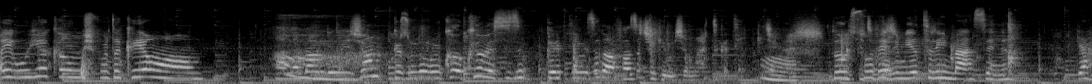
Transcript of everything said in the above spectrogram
Ay uyuyakalmış burada kıyamam. Valla ben de uyuyacağım. Gözümden uyku akıyor ve sizin garipliğinizi daha fazla çekemeyeceğim artık. Hadi iyi geceler. Dur Sude'cim yatırayım ben seni. Gel.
